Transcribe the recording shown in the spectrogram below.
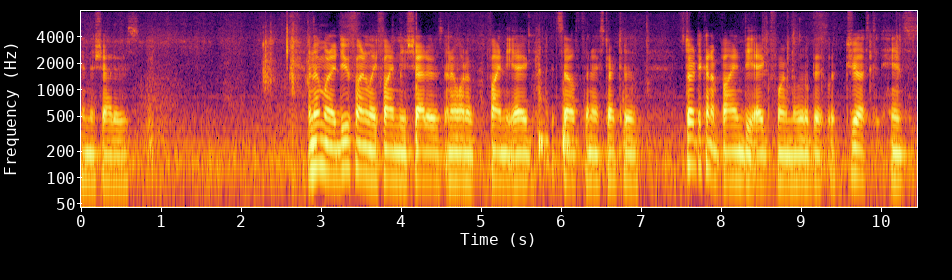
in the shadows. And then when I do finally find these shadows and I want to find the egg itself, then I start to start to kind of bind the egg form a little bit with just hints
